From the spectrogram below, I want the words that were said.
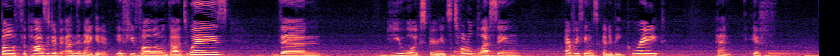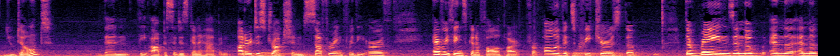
Both the positive and the negative. If you follow in God's ways, then you will experience total blessing. Everything's going to be great. And if you don't, then the opposite is going to happen utter destruction, suffering for the earth. Everything's going to fall apart for all of its creatures, the the rains and the and the and the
